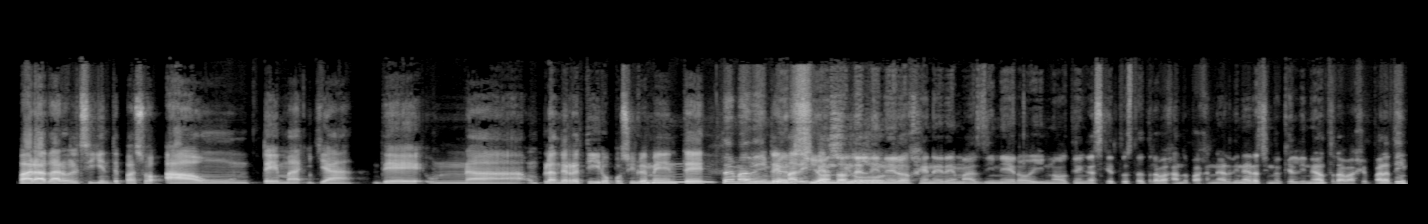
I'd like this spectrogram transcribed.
para dar el siguiente paso a un tema ya de una, un plan de retiro, posiblemente. Un tema, de tema de inversión donde el dinero genere más dinero y no tengas que tú estar trabajando para generar dinero, sino que el dinero trabaje para ti.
